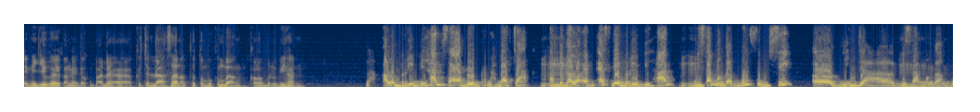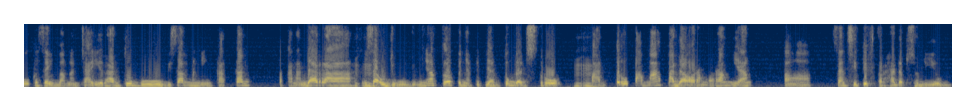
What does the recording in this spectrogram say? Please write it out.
ini juga ya kan ya dok pada kecerdasan atau tumbuh kembang kalau berlebihan. Nah, kalau berlebihan saya belum pernah baca. Mm-mm. Tapi kalau MSG berlebihan Mm-mm. bisa mengganggu fungsi eh, ginjal, bisa Hmm. mengganggu keseimbangan cairan tubuh, bisa meningkatkan tekanan darah, Mm-mm. bisa ujung-ujungnya ke penyakit jantung dan stroke, Mm-mm. pa- terutama pada orang-orang yang eh, sensitif terhadap sodium.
